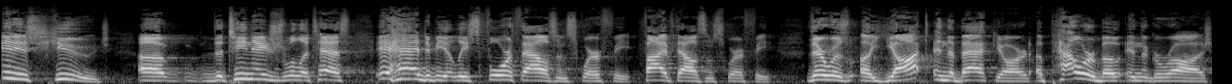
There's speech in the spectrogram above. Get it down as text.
It is huge. Uh, the teenagers will attest, it had to be at least 4,000 square feet, 5,000 square feet. There was a yacht in the backyard, a powerboat in the garage,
